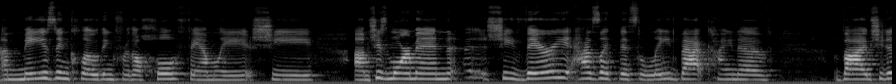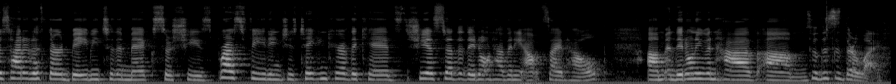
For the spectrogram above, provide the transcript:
amazing clothing for the whole family. She, um, she's Mormon. She very has like this laid back kind of vibe. She just added a third baby to the mix, so she's breastfeeding. She's taking care of the kids. She has said that they don't have any outside help, um, and they don't even have. Um, so this is their life.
